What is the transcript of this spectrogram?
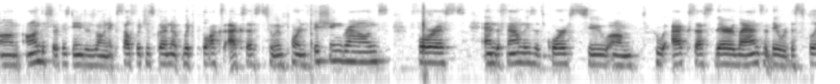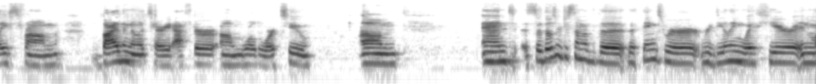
um, on the surface danger zone itself, which is going to which blocks access to important fishing grounds, forests, and the families, of course, who um, who accessed their lands that they were displaced from by the military after um, World War II. Um, and so those are just some of the, the things we're, we're dealing with here. In,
